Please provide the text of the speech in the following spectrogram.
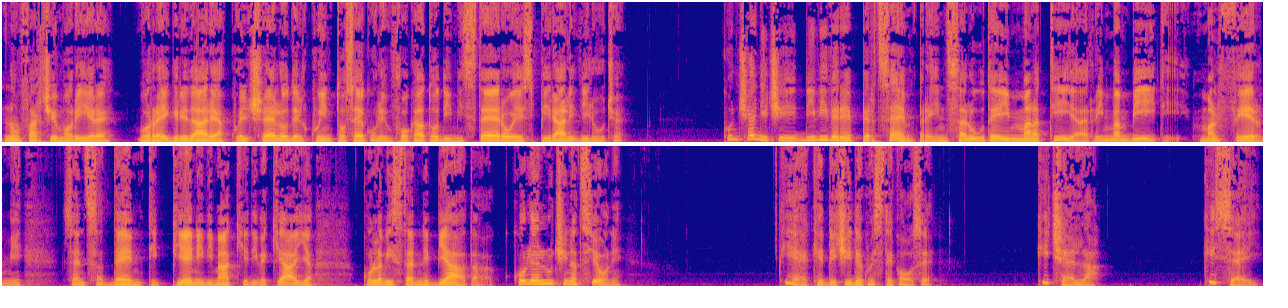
Non farci morire, vorrei gridare a quel cielo del quinto secolo infuocato di mistero e spirali di luce. Concedici di vivere per sempre, in salute e in malattia, rimbambiti, malfermi, senza denti, pieni di macchie di vecchiaia, con la vista annebbiata, con le allucinazioni. Chi è che decide queste cose? Chi c'è là? Chi sei?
